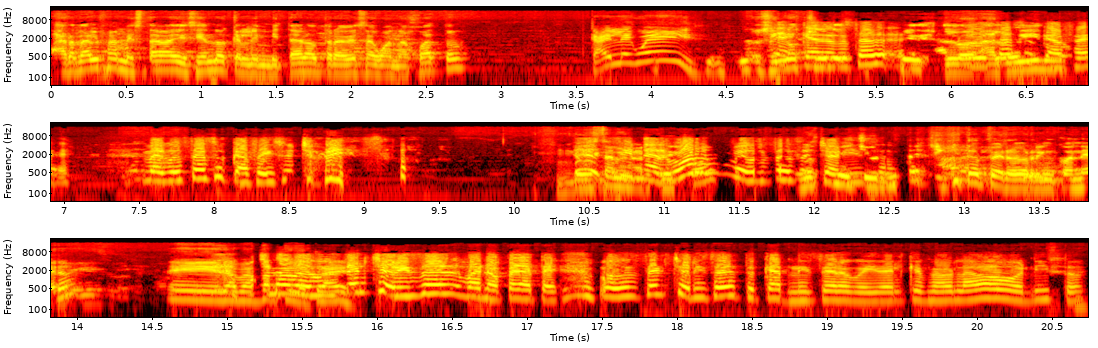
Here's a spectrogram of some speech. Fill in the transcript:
Ardalfa me estaba diciendo que le invitara otra vez a Guanajuato. ¡Cáile, güey! Si no me gusta, me, gusta su café. me gusta su café y su chorizo. Sin albur, me gusta su chorizo. chiquito pero rinconero. Eh, no, me gusta el chorizo, bueno, espérate, me gusta el chorizo de tu carnicero, güey, del que me hablaba bonito.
